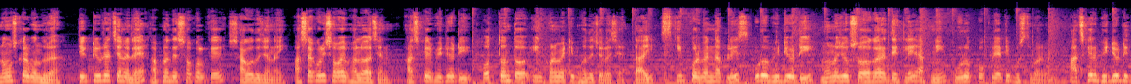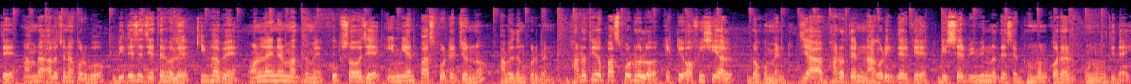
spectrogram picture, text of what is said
নমস্কার বন্ধুরা। টেক টিউটার চ্যানেলে আপনাদের সকলকে স্বাগত জানাই। আশা করি সবাই ভালো আছেন। আজকের ভিডিওটি অত্যন্ত ইনফরমেটিভ হতে চলেছে। তাই স্কিপ করবেন না প্লিজ পুরো ভিডিওটি মনোযোগ সহকারে দেখলে আপনি পুরো প্রক্রিয়াটি বুঝতে পারবেন। আজকের ভিডিওটিতে আমরা আলোচনা করব বিদেশে যেতে হলে কীভাবে অনলাইনের মাধ্যমে খুব সহজে ইন্ডিয়ান পাসপোর্টের জন্য আবেদন করবেন। ভারতীয় পাসপোর্ট হলো একটি অফিসিয়াল ডকুমেন্ট যা ভারতের নাগরিকদেরকে বিশ্বের বিভিন্ন দেশে ভ্রমণ করার অনুমতি দেয়।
